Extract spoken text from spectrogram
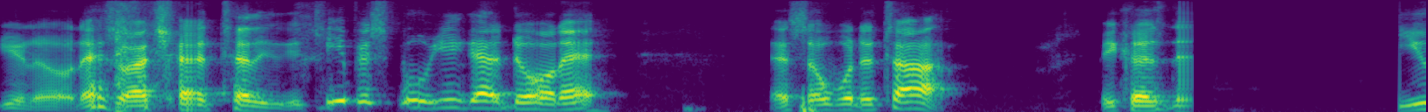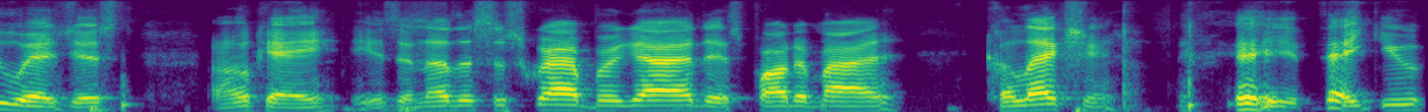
You know, that's what I try to tell you. Keep it smooth. You ain't gotta do all that. That's over the top. Because then you as just okay, here's another subscriber guy that's part of my collection. Thank you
